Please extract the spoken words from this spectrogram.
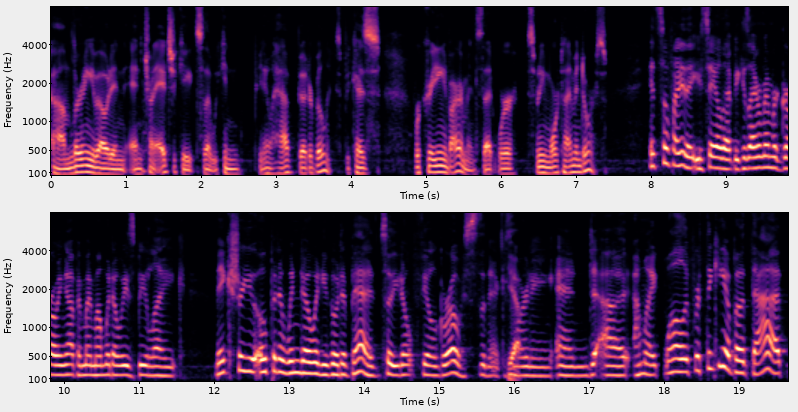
um, learning about and, and trying to educate, so that we can you know have better buildings because we're creating environments that we're spending more time indoors. It's so funny that you say all that because I remember growing up and my mom would always be like, make sure you open a window when you go to bed so you don't feel gross the next Yeah. morning. And uh, I'm like, well, if we're thinking about that,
